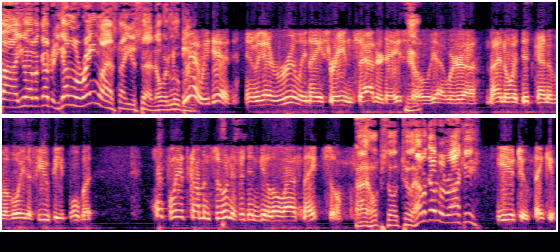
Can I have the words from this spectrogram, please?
uh, you have a good. You got a little rain last night. You said over Lublin. Yeah, we did, and we got a really nice rain Saturday. So yeah, we're. Uh, I know it did kind of avoid a few people, but hopefully it's coming soon. If it didn't get a little last night, so I hope so too. Have a good one, Rocky. You too. Thank you.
